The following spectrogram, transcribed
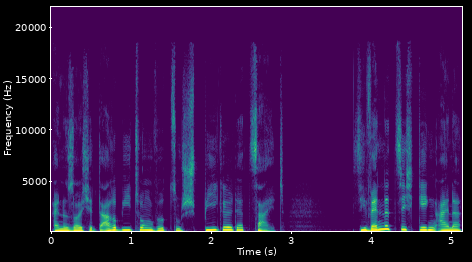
Eine solche Darbietung wird zum Spiegel der Zeit. Sie wendet sich gegen eine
